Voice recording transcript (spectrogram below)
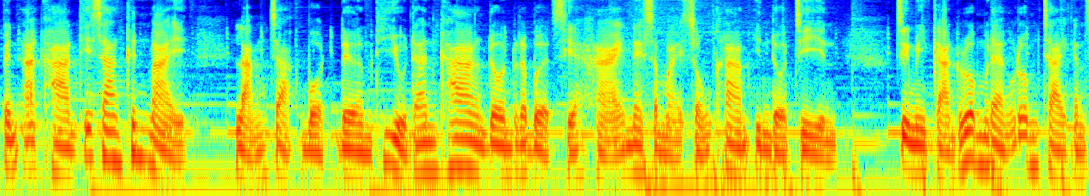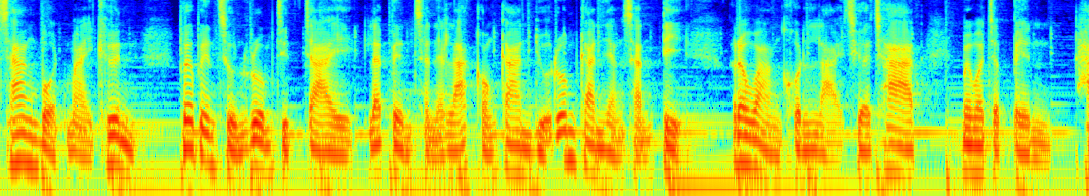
เป็นอาคารที่สร้างขึ้นใหม่ หลังจากโบสถ์เดิมที่อยู่ด้านข้างโดนระเบิดเสียหายในสมัยสงครามอินโดจีน จึงมีการร่วมแรงร่วมใจกันสร้างโบสถ์ใหม่ขึ้น เพื่อเป็นศูนย์รวมจิตใจ และเป็นสัญลักษณ์ของการอยู่ร่วมกันอย่างสันติ ระหว่างคนหลายเชื้อชาติ ไม่ว่าจะเป็นไท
